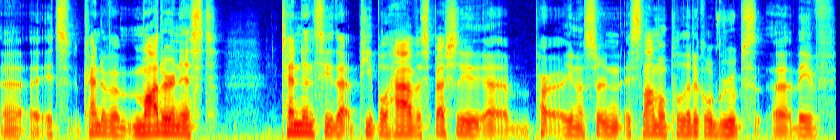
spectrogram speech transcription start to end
uh, it's kind of a modernist tendency that people have, especially uh, par, you know certain Islamo political groups, uh, they've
